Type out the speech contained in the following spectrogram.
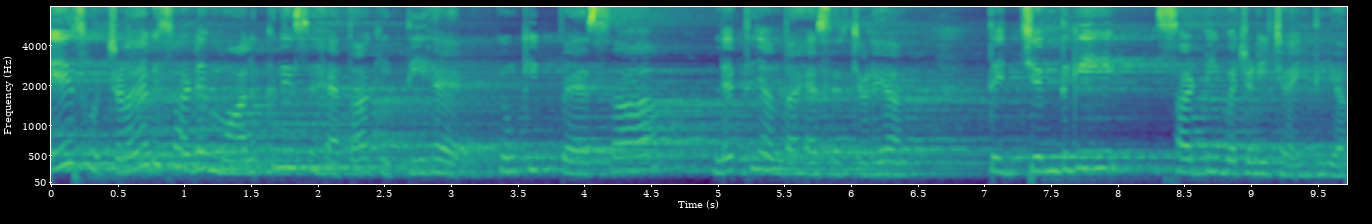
ਇਹ ਸੋਚਣਾ ਹੈ ਕਿ ਸਾਡੇ ਮਾਲਕ ਨੇ ਸਹਾਇਤਾ ਕੀਤੀ ਹੈ, ਕਿਉਂਕਿ ਪੈਸਾ ਲਿੱਥ ਜਾਂਦਾ ਹੈ ਸਿਰ ਚੜਿਆ, ਤੇ ਜ਼ਿੰਦਗੀ ਸਾਡੀ ਬਚਣੀ ਚਾਹੀਦੀ ਆ।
